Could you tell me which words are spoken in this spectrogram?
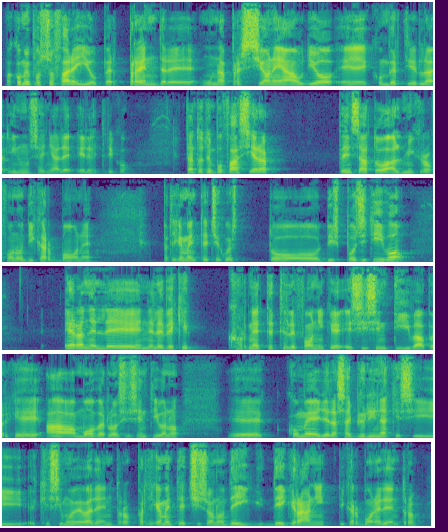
Ma come posso fare io per prendere una pressione audio e convertirla in un segnale elettrico? Tanto tempo fa si era pensato al microfono di carbone. Praticamente c'è questo dispositivo, era nelle, nelle vecchie cornette telefoniche e si sentiva perché a muoverlo si sentivano eh, come della sabbiolina che si, che si, muoveva dentro. Praticamente ci sono dei, dei grani di carbone dentro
